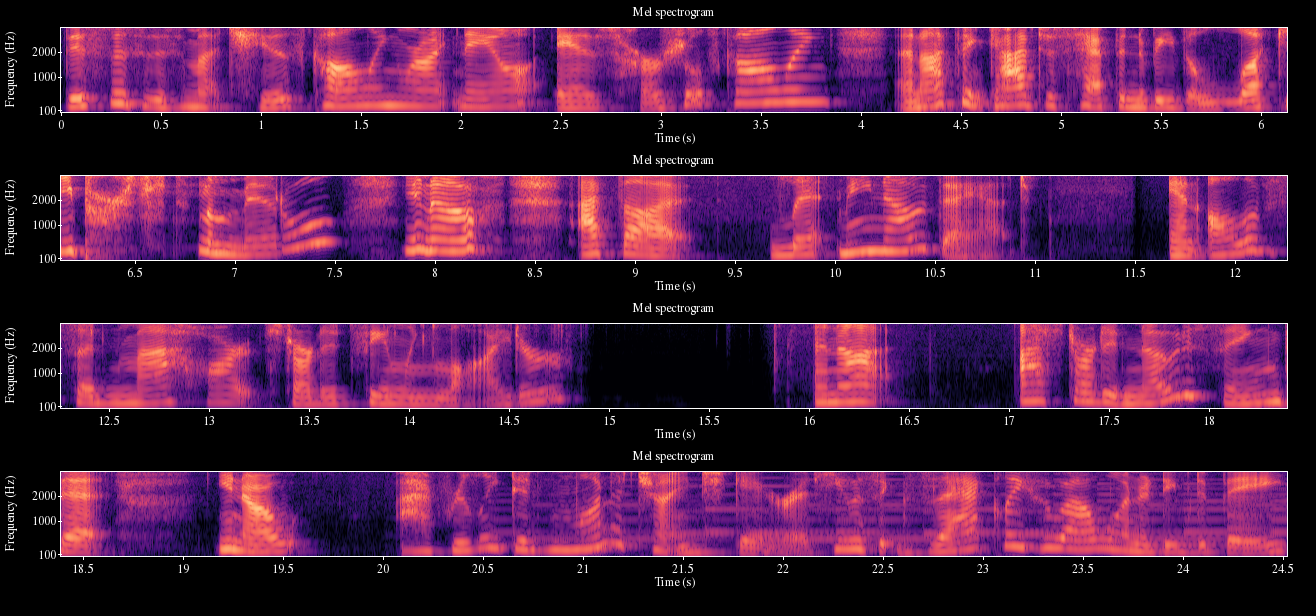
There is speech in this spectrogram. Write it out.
this is as much his calling right now as Herschel's calling, and I think I just happen to be the lucky person in the middle, you know, I thought, let me know that. And all of a sudden, my heart started feeling lighter. And I, I started noticing that, you know, I really didn't want to change Garrard. He was exactly who I wanted him to be.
